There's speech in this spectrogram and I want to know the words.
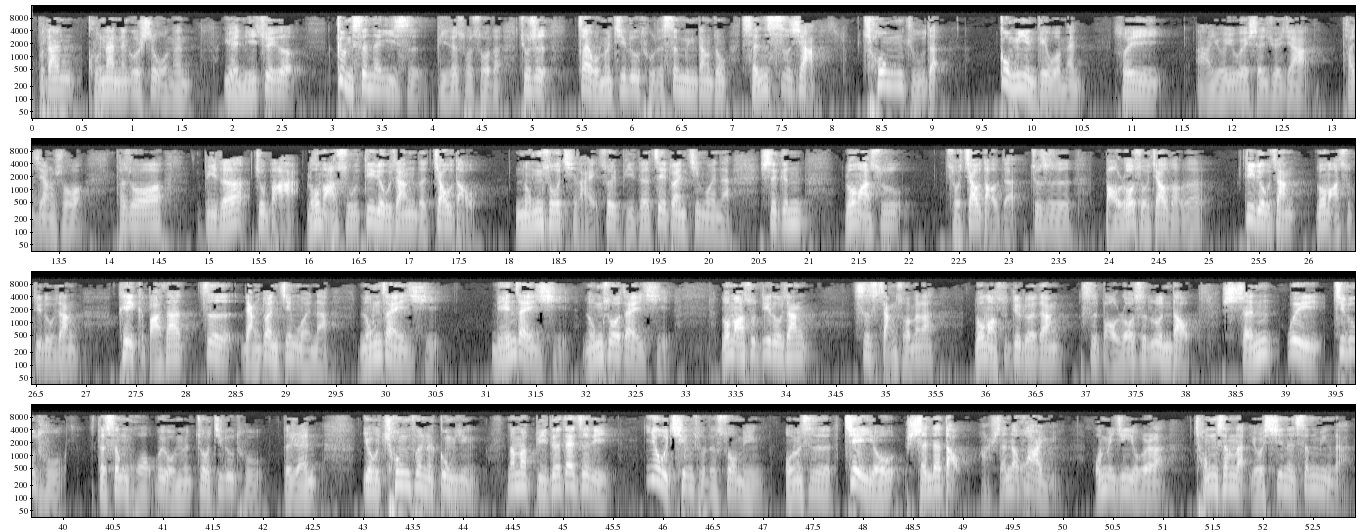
不单苦难能够使我们远离罪恶，更深的意思，彼得所说的，就是在我们基督徒的生命当中，神试下充足的供应给我们。所以啊，有一位神学家他这样说，他说。彼得就把罗马书第六章的教导浓缩起来，所以彼得这段经文呢，是跟罗马书所教导的，就是保罗所教导的第六章罗马书第六章，可以把它这两段经文呢融在一起，连在一起，浓缩在一起。罗马书第六章是讲什么呢？罗马书第六章是保罗是论到神为基督徒的生活，为我们做基督徒的人有充分的供应。那么彼得在这里又清楚的说明，我们是借由神的道啊，神的话语，我们已经有了重生了，有新的生命的，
